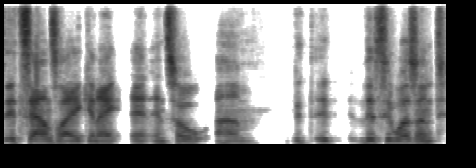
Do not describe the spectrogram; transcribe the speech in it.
It sounds like, and I, and, and so, um, it, it, this, it wasn't,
